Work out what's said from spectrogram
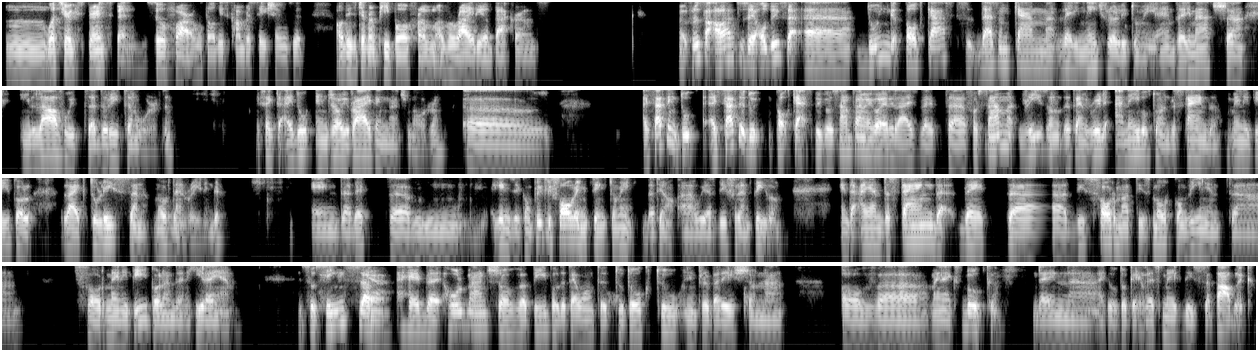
um, what's your experience been so far with all these conversations with all these different people from a variety of backgrounds First, I have to say, all this uh, doing podcasts doesn't come very naturally to me. I am very much uh, in love with uh, the written word. In fact, I do enjoy writing much more. Uh, I started to I started to podcast because some time ago I realized that uh, for some reason that I'm really unable to understand. Many people like to listen more than reading, and uh, that um, again is a completely foreign thing to me. But you know uh, we are different people, and I understand that this format is more convenient uh, for many people, and then here I am. So since uh, yeah. I had a whole bunch of uh, people that I wanted to talk to in preparation uh, of uh, my next book, then I thought, okay, let's make this public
